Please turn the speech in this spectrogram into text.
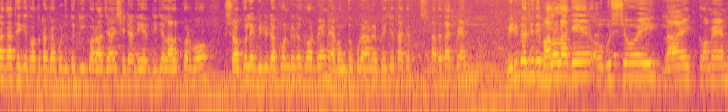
টাকা থেকে কত টাকা পর্যন্ত কি করা যায় সেটা নিয়ে ডিটেল আলাপ করব। সকলে ভিডিওটা কন্টিনিউ করবেন এবং তুপুরানের পেজে থাকে, সাথে থাকবেন। ভিডিওটা যদি ভালো লাগে, অবশ্যই লাইক কমেন্ট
